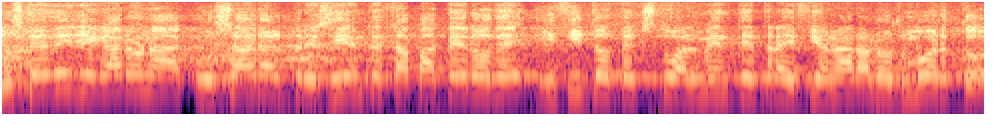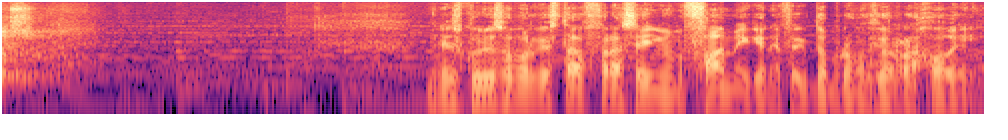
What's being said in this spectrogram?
Ustedes llegaron a acusar al presidente Zapatero de, y cito textualmente, traicionar a los muertos. Es curioso porque esta frase infame que en efecto pronunció Rajoy,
